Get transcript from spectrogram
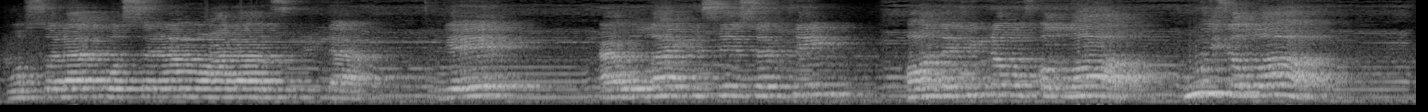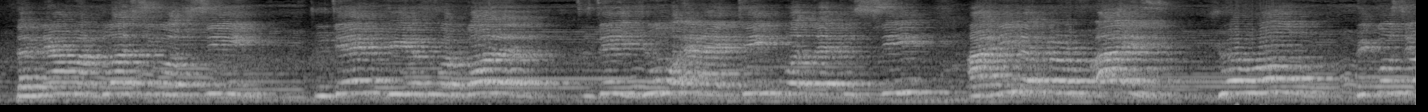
Wassalatu wassalamu ala Rasulillah. Today, I would like to say something on the kingdom of Allah. Who is Allah? The name and blessing of sin. Today we have forgotten. Today you and I think what they you see, I need a pair of eyes. You are wrong because you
